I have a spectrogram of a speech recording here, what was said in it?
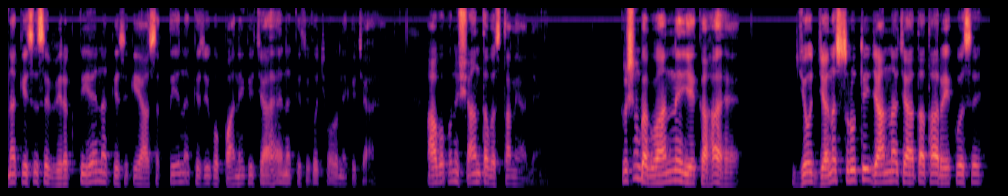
न किसी से विरक्ति है, न किसी की आसक्ति है, न किसी को पाने की चाह है, न किसी को छोड़ने की चाह है। आप अपनी शांत अवस्था में आ जाएँगे। कृष्ण भगवान ने ये कहा है, जो जनश्रुति जानना चाहता था रेक्व से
